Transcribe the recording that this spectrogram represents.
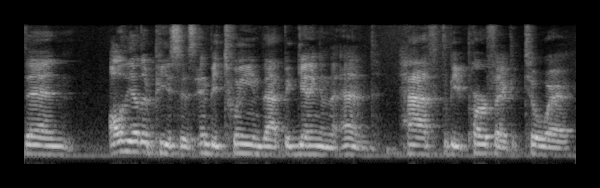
then all the other pieces in between that beginning and the end have to be perfect to where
